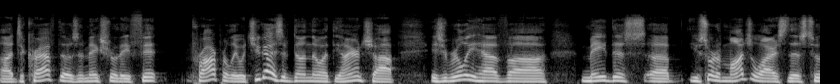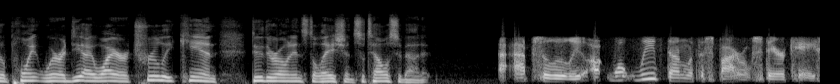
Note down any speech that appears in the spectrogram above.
uh, to craft those and make sure they fit properly. What you guys have done though at the Iron Shop is you really have uh, made this. Uh, you sort of modularized this to a point where a DIYer truly can do their own installation. So tell us about it. Absolutely. Uh, what we've done with the spiral staircase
